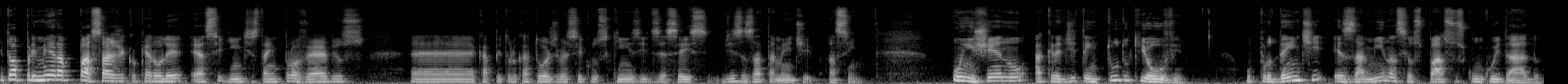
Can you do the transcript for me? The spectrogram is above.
Então a primeira passagem que eu quero ler é a seguinte: está em Provérbios, é, capítulo 14, versículos 15 e 16. Diz exatamente assim: O ingênuo acredita em tudo que ouve, o prudente examina seus passos com cuidado,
